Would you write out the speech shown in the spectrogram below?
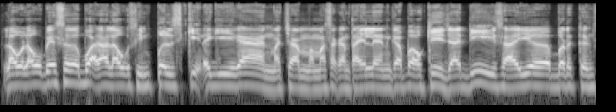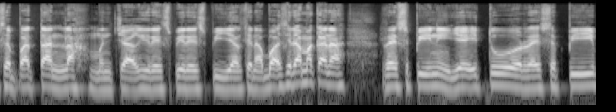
lauk-lauk biasa buatlah lauk simple sikit lagi kan? Macam masakan Thailand ke apa. Okey jadi saya berkesempatan lah mencari resipi-resipi yang saya nak buat. Saya dah makan dah resipi ni iaitu resipi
